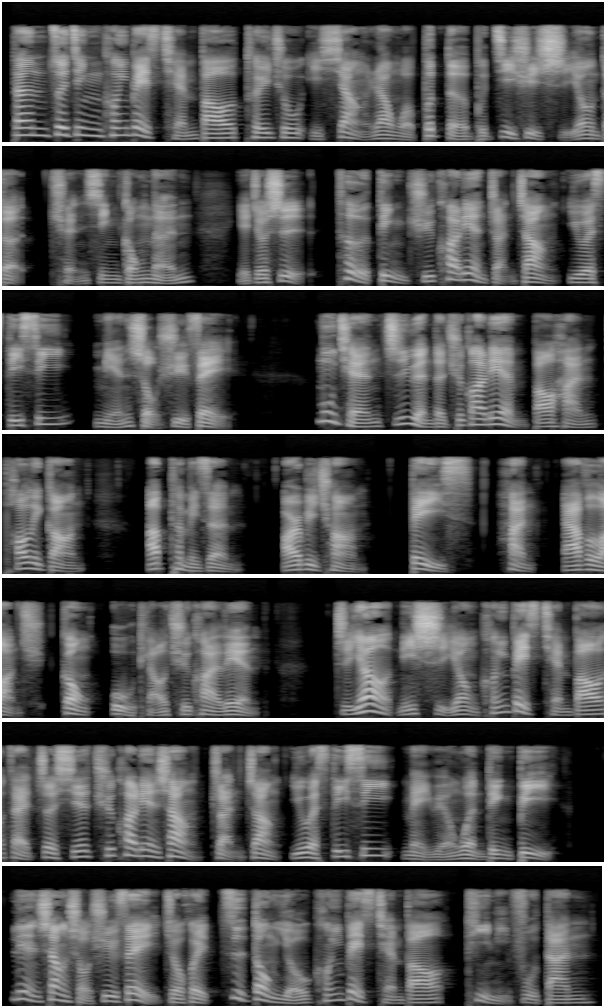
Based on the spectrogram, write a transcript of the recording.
但最近 Coinbase 钱包推出一项让我不得不继续使用的全新功能，也就是特定区块链转账 USDC 免手续费。目前支援的区块链包含 Polygon、Optimism、Arbitrum、Base 和 Avalanche，共五条区块链。只要你使用 Coinbase 钱包在这些区块链上转账 USDC 美元稳定币，链上手续费就会自动由 Coinbase 钱包替你负担。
